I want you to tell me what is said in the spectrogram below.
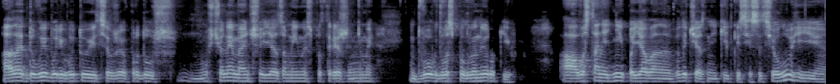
Але до виборів готуються вже впродовж, ну, щонайменше, я за моїми спостереженнями, двох-двох з половиною років. А в останні дні поява величезної кількості соціології,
